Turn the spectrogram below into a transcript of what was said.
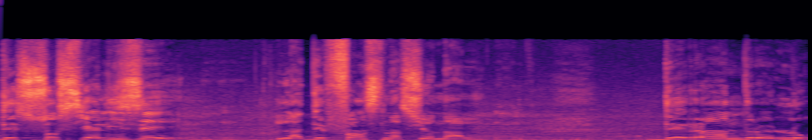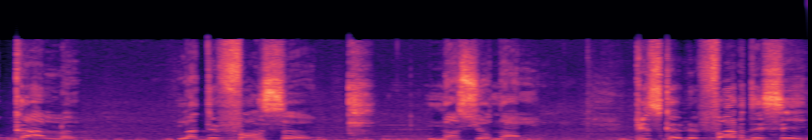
de socialiser la défense nationale, de rendre locale la défense nationale. Puisque le FARDC,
